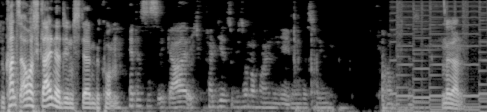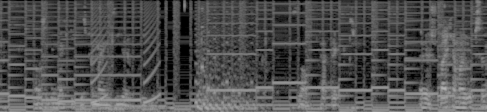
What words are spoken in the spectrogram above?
Du kannst auch als kleiner den Stern bekommen. Ja, das ist egal. Ich verliere sowieso nochmal ein Leben, deswegen brauche ich das. Na dann. Außerdem möchte ich das für mein Ziel. So, perfekt. Äh, speicher mal Y.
